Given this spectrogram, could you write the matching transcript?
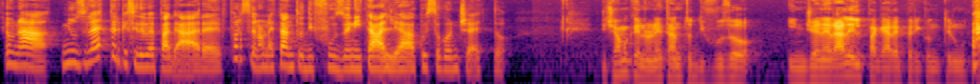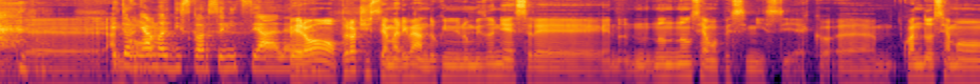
è una newsletter che si deve pagare. Forse non è tanto diffuso in Italia questo concetto. Diciamo che non è tanto diffuso in generale il pagare per i contenuti. Eh, e torniamo al discorso iniziale. Però, però, ci stiamo arrivando, quindi non bisogna essere, non, non siamo pessimisti. Ecco. Eh, quando, siamo,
